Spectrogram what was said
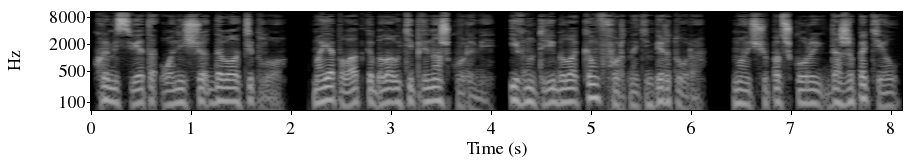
Кроме света он еще давал тепло. Моя палатка была утеплена шкурами, и внутри была комфортная температура. Ночью под шкурой даже потел.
